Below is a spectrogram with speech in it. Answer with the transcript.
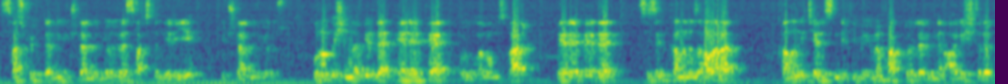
saç köklerini güçlendiriyoruz ve saçlı deriyi güçlendiriyoruz. Bunun dışında bir de PRP uygulamamız var. PRP de sizin kanınızı alarak kanın içerisindeki büyüme faktörlerini ayrıştırıp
